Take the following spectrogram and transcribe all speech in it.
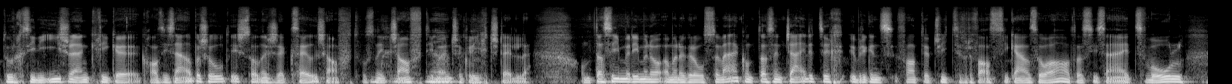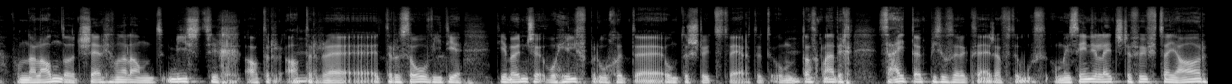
durch seine Einschränkungen quasi selber schuld ist, sondern es ist eine Gesellschaft, die es nicht schafft, die Menschen gleichzustellen. Und da sind wir immer noch an einem grossen Weg. Und das entscheidet sich, übrigens fängt ja die Schweizer Verfassung auch so an, dass sie sagt, das Wohl von einem Land oder die Stärke von einem Land misst sich an der, an der, äh, der so, wie die, die Menschen, die Hilfe brauchen, äh, unterstützt werden. Und das, glaube ich, sagt etwas aus einer Gesellschaft aus. Und wir sind in den letzten 15 Jahren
